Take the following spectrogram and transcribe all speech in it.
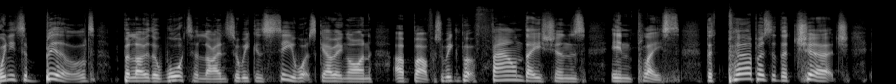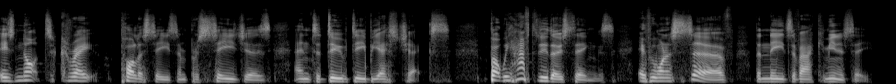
We need to build below the waterline so we can see what's going on above, so we can put foundations in place. The purpose of the church is not to create policies and procedures and to do DBS checks, but we have to do those things if we want to serve the needs of our community.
